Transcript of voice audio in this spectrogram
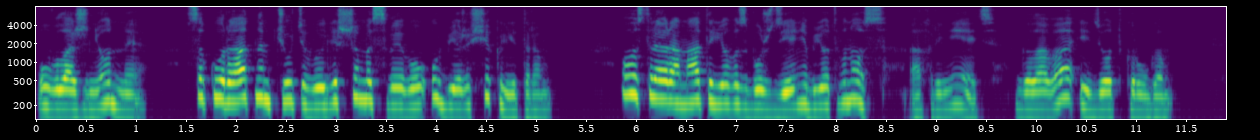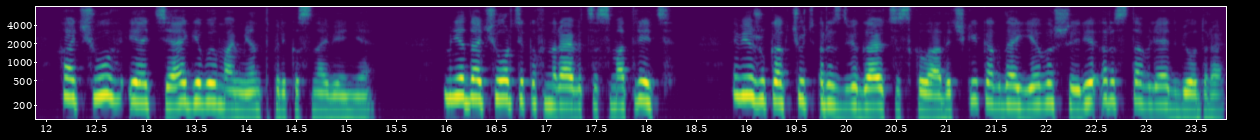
увлажненная, с аккуратным, чуть вылезшим из своего убежища клитором. Острый аромат ее возбуждения бьет в нос. Охренеть, голова идет кругом. Хочу и оттягиваю момент прикосновения. Мне до чертиков нравится смотреть. Вижу, как чуть раздвигаются складочки, когда Ева шире расставляет бедра.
